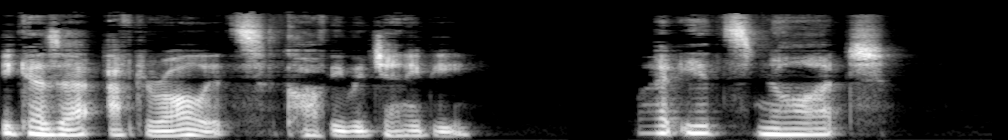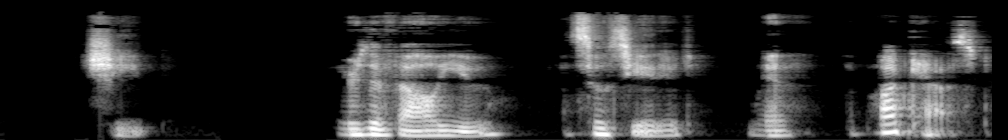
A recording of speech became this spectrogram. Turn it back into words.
because uh, after all, it's coffee with Genny B. But it's not cheap. There's a value associated with the podcast,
